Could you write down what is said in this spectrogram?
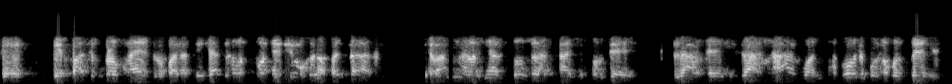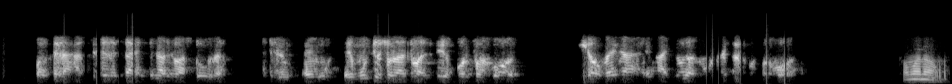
que, que pasen por los maestros para que ya que nos conseguimos que nos faltaran, que van a dañar todas las calles, porque la, eh, las aguas no corren por los contenes, porque las arterias están llenas de basura. En, en, en muchos solares baldíos, por favor, y venga en ayuda por favor. ¿Cómo no?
